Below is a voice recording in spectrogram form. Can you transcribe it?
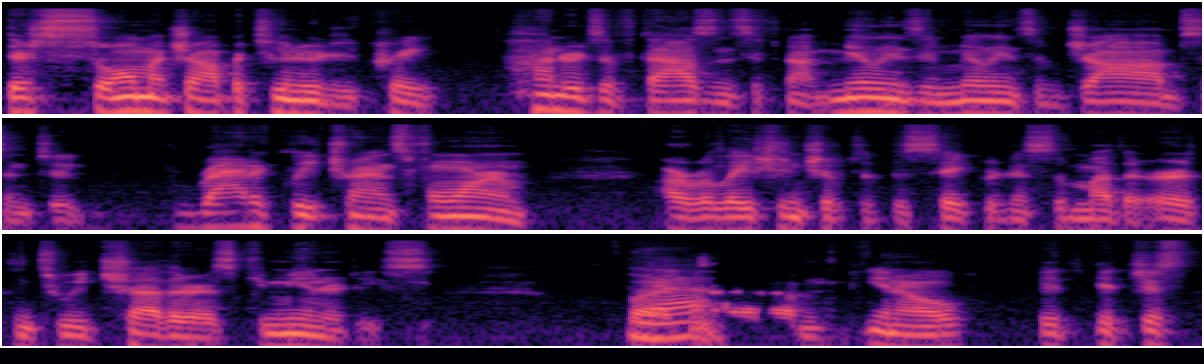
There's so much opportunity to create hundreds of thousands, if not millions and millions of jobs, and to radically transform our relationship to the sacredness of Mother Earth and to each other as communities. But yeah. um, you know, it, it just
